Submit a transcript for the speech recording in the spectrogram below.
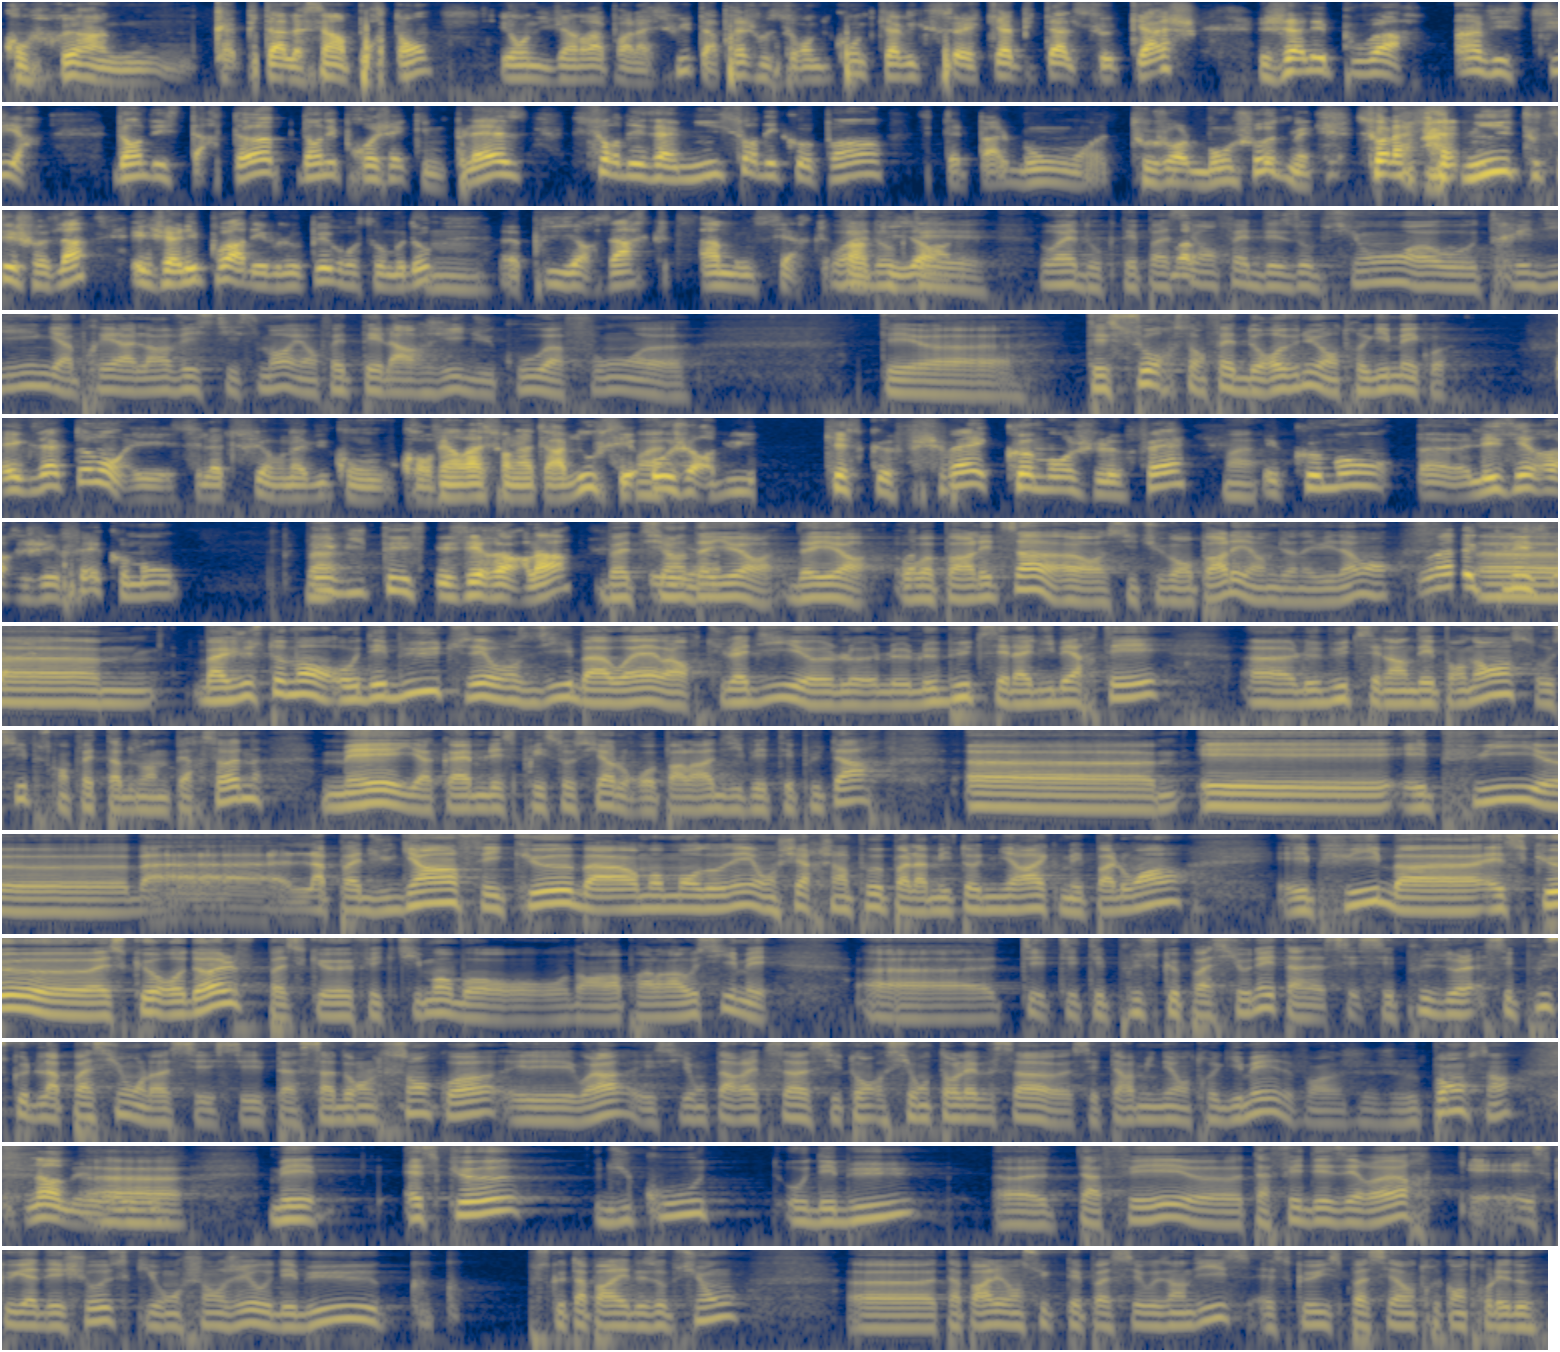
construire un capital assez important. Et on y viendra par la suite. Après, je me suis rendu compte qu'avec ce capital, ce cash, j'allais pouvoir investir dans des startups, dans des projets qui me plaisent, sur des amis, sur des copains, peut-être pas le bon, toujours le bon chose, mais sur la famille, toutes ces choses-là, et que j'allais pouvoir développer grosso modo hmm. euh, plusieurs arcs à mon cercle. Ouais, donc plusieurs... Tu es passé en fait des options euh, au trading, après à l'investissement, et en fait tu élargis du coup à fond euh, tes, tes, sources en fait de revenus, entre guillemets. quoi. Exactement, et c'est là-dessus, on a vu qu'on reviendra sur l'interview, c'est aujourd'hui qu'est-ce que je fais, comment je le fais, et comment euh, les erreurs que j'ai faites, comment bah. éviter ces erreurs-là. Bah tiens, euh, d'ailleurs, d'ailleurs, on va parler de ça. Alors, si tu veux en parler, hein, bien évidemment. Ouais, avec plaisir. Euh, bah justement, au début, tu sais, on se dit, bah ouais, alors tu l'as dit, le, le, but c'est la liberté. le but, c'est l'indépendance aussi, parce qu'en fait, tu as besoin de personne. Mais il y a quand même l'esprit social, on reparlera d'IVT plus tard. Euh, et, et, puis, euh, bah, l'appât du gain fait que, bah, à un moment donné, on cherche un peu, pas la méthode miracle, mais pas loin. Et puis, bah, est-ce que, est que Rodolphe, parce qu'effectivement, bon, on en reparlera aussi, mais euh, tu es, plus que passionné, c'est plus, plus que de la passion, là, c'est as ça dans le sang, quoi. Et voilà, et si on t'arrête ça, si, si on t'enlève ça, c'est terminé, entre guillemets, enfin, je, pense. Hein. Non, mais. Euh, mais est-ce que du coup, au début, euh, tu as, euh, as, fait des erreurs? Est-ce qu'il y a des choses qui ont changé au début? Parce que tu as parlé des options. Euh, tu as parlé ensuite que tu es passé aux indices. Est-ce qu'il se passait un truc entre les deux?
